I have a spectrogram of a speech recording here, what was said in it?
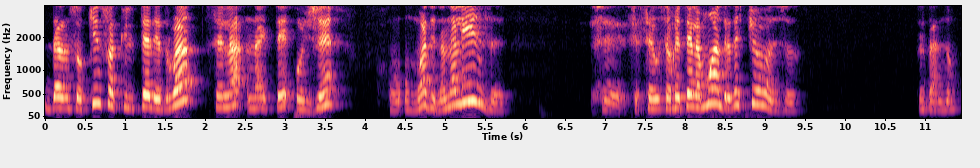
dans aucune faculté de droit, cela n'a été objet, au, moins d'une analyse. ça aurait été la moindre des choses. Eh ben non.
